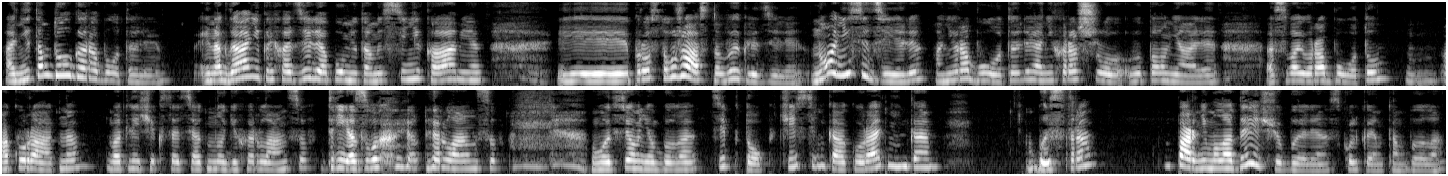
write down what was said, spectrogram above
Они там долго работали. Иногда они приходили, я помню, там и с синяками, и просто ужасно выглядели. Но они сидели, они работали, они хорошо выполняли свою работу аккуратно, в отличие, кстати, от многих ирландцев, трезвых ирландцев. Вот, все у него было тип-топ, чистенько, аккуратненько, быстро. Парни молодые еще были, сколько им там было?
